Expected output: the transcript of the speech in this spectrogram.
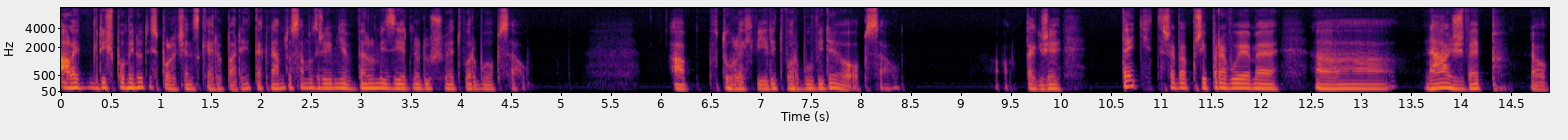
Ale když pominu ty společenské dopady, tak nám to samozřejmě velmi zjednodušuje tvorbu obsahu. A v tuhle chvíli tvorbu video obsahu. Takže teď třeba připravujeme a, náš web, nebo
